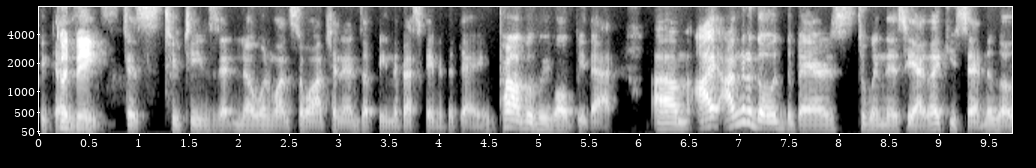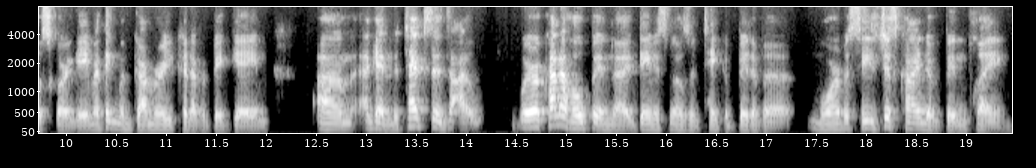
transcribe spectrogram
because Could be. it's just two teams that no one wants to watch and ends up being the best game of the day. Probably won't be that. Um, I, I'm going to go with the Bears to win this. Yeah, like you said, in a low scoring game. I think Montgomery could have a big game. Um, again, the Texans, I, we're kind of hoping that Davis Mills would take a bit of a more of a. He's just kind of been playing.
